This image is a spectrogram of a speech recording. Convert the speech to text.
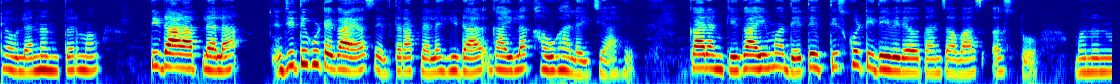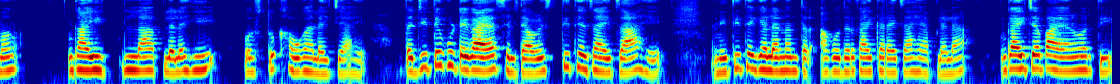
ठेवल्यानंतर मग ती डाळ आपल्याला जिथे कुठे गाय असेल तर आपल्याला ही डाळ गाईला खाऊ घालायची आहे. कारण की गाईमध्ये तेहतीस कोटी देवी देवतांचा वास असतो. म्हणून मग गाईला आपल्याला ही वस्तू खाऊ घालायची आहे. तर जिथे कुठे गाय असेल त्यावेळेस तिथे जायचं आहे. आणि तिथे गेल्यानंतर अगोदर काय करायचं आहे आपल्याला? गाईच्या पायांवरती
